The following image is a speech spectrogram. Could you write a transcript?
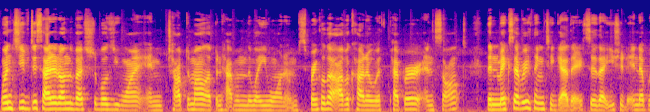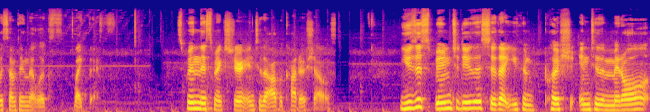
Once you've decided on the vegetables you want and chopped them all up and have them the way you want them, sprinkle the avocado with pepper and salt, then mix everything together so that you should end up with something that looks like this. Spoon this mixture into the avocado shells. Use a spoon to do this so that you can push into the middle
